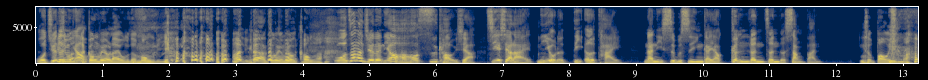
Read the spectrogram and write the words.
我觉得你要阿公没有来我们的梦里，你看阿公有没有空啊？我真的觉得你要好好思考一下，接下来你有了第二胎，那你是不是应该要更认真的上班？你说报应吗？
